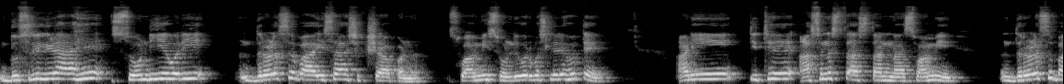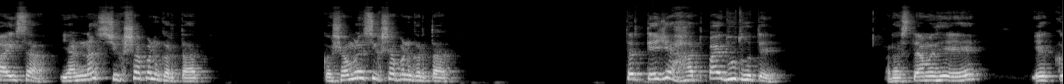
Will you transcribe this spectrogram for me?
दुसरी लीळा आहे सोंडियेवरी द्रळस बाईसा शिक्षापण. स्वामी सोंडीवर बसलेले होते. आणि तिथे आसनस्थ असताना स्वामी द्रळस बाईसा यांना शिक्षापण करतात. कशामुळे शिक्षापण करतात? तर ते जे हातपाय धुत होते रस्त्यामध्ये एक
